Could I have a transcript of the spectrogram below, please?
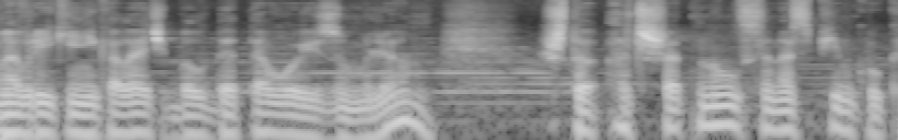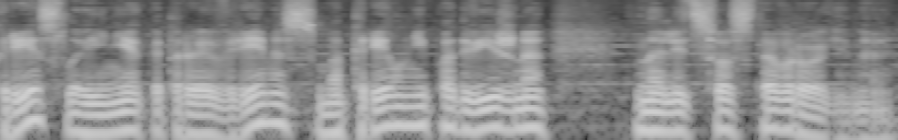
Маврикий Николаевич был до того изумлен, что отшатнулся на спинку кресла и некоторое время смотрел неподвижно на лицо Ставрогина.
